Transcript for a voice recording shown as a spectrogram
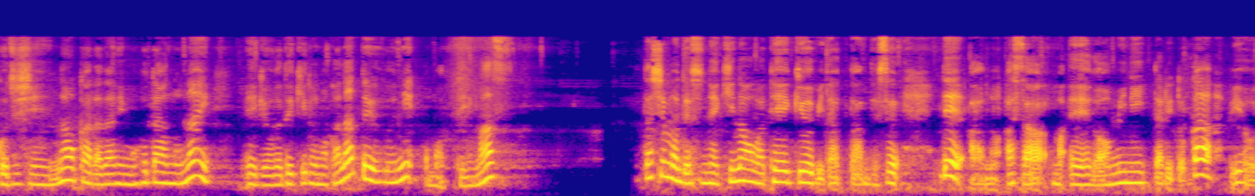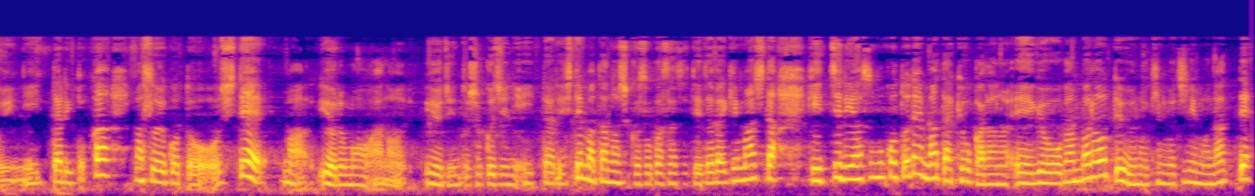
ご自身の体にも負担のない営業ができるのかなというふうに思っています。私もですね、昨日は定休日だったんです。で、あの、朝、まあ、映画を見に行ったりとか、美容院に行ったりとか、まあ、そういうことをして、まあ、夜も、あの、友人と食事に行ったりして、まあ、楽しく過ごさせていただきました。きっちり休むことで、また今日からの営業を頑張ろうというの気持ちにもなって、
